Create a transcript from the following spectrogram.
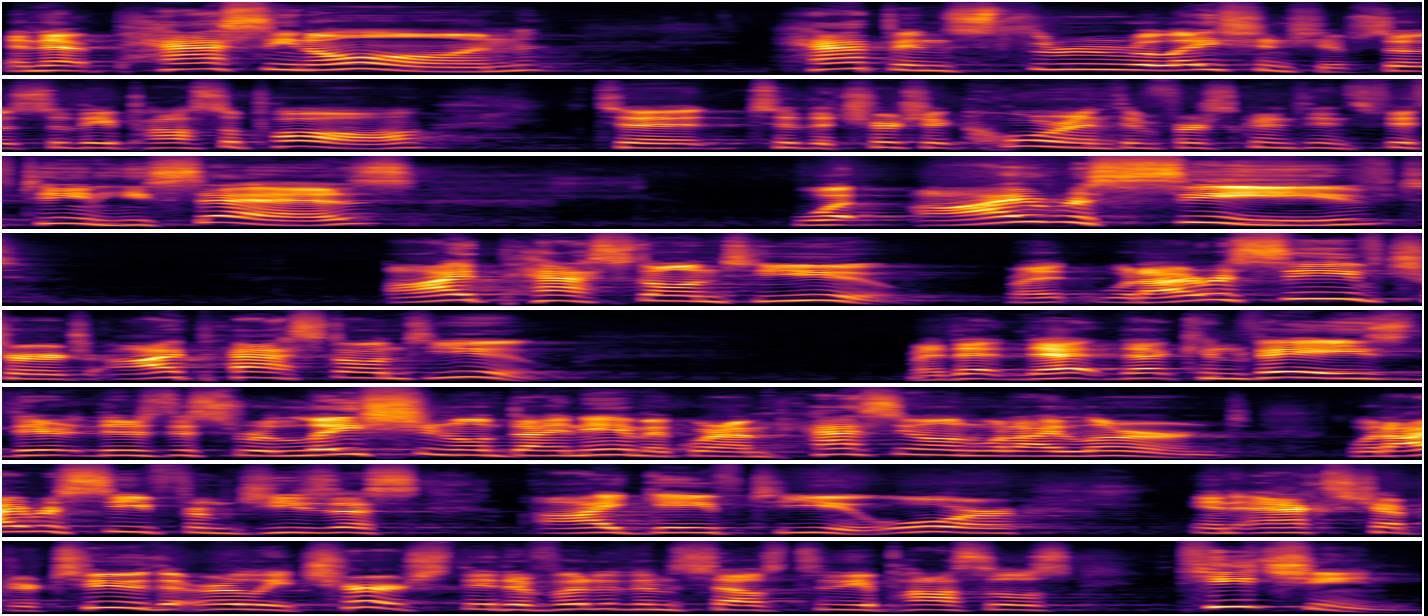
And that passing on happens through relationships. So, so the Apostle Paul to, to the church at Corinth in 1 Corinthians 15, he says, What I received, I passed on to you. Right? What I received, church, I passed on to you. Right? That, that, that conveys there, there's this relational dynamic where I'm passing on what I learned. What I received from Jesus, I gave to you. Or in Acts chapter 2, the early church, they devoted themselves to the apostles' teaching.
